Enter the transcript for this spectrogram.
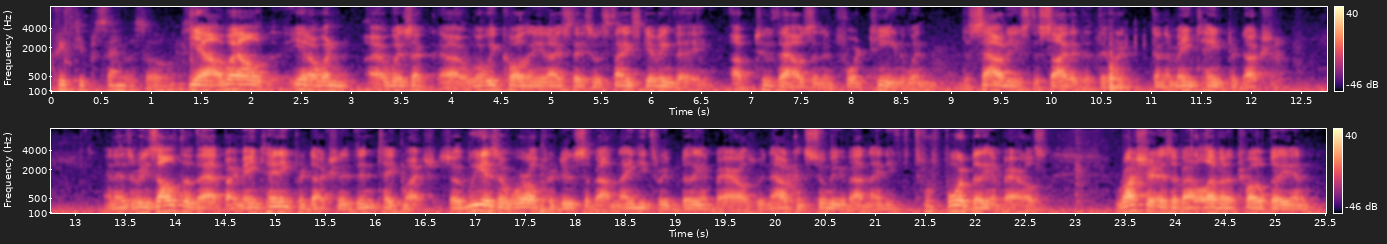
50% or so. Yeah, well, you know, when it was a, uh, what we call in the United States was Thanksgiving Day of 2014, when the Saudis decided that they were going to maintain production. And as a result of that, by maintaining production, it didn't take much. So we as a world produce about 93 billion barrels. We're now consuming about 94 billion barrels. Russia is about 11 or 12 billion.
